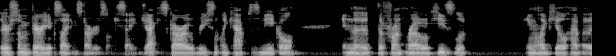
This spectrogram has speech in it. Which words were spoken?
there's some very exciting starters, like you say. Jack Iscaro recently capped as an Eagle in the the front row. He's looking like he'll have a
